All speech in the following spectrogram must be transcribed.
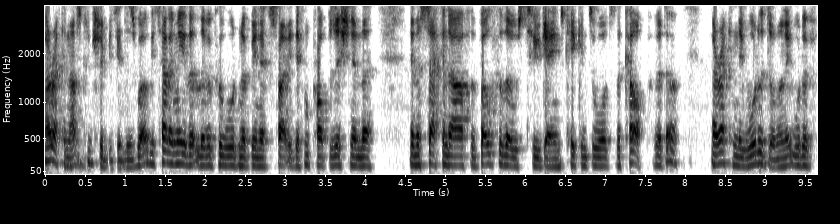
I reckon that's contributed as well. You're telling me that Liverpool wouldn't have been a slightly different proposition in the in the second half of both of those two games, kicking towards the Kop. I, don't, I reckon they would have done, and it would have.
